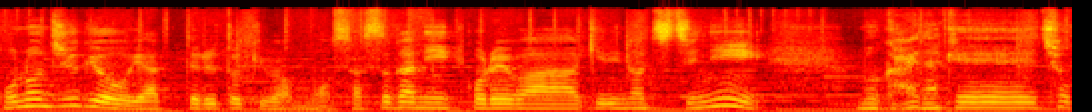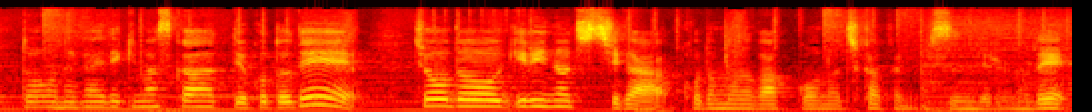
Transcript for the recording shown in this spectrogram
この授業をやってる時はもうさすがにこれは義理の父に迎えだけちょっとお願いできますか？っていうことでちょうど義理の父が子どもの学校の近くに住んでるので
